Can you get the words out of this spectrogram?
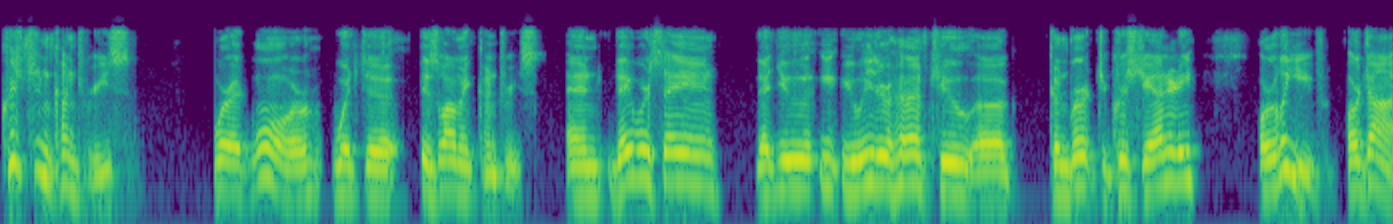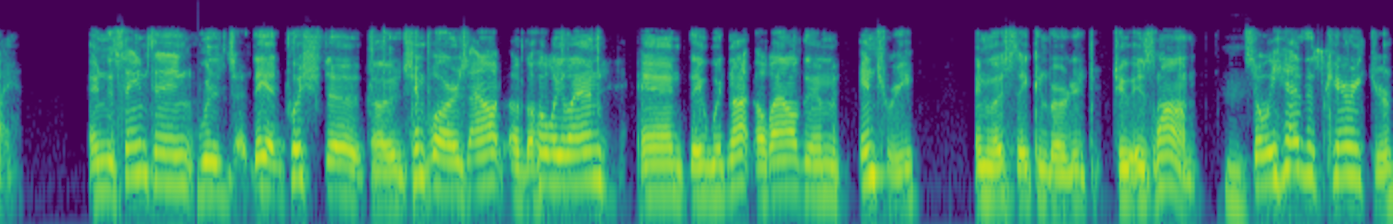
Christian countries were at war with the Islamic countries, and they were saying that you you either have to uh, convert to Christianity or leave or die. And the same thing was they had pushed the uh, Templars out of the Holy Land, and they would not allow them entry unless they converted to Islam. Hmm. So we have this character.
